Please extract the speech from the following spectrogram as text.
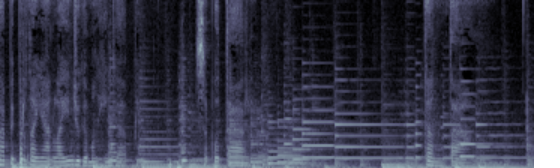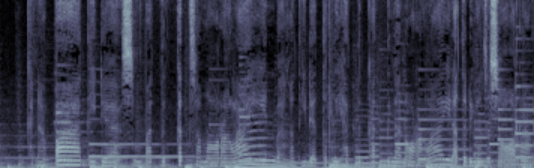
Tapi pertanyaan lain juga menghinggapi seputar tentang kenapa tidak sempat dekat sama orang lain, bahkan tidak terlihat dekat dengan orang lain atau dengan seseorang.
